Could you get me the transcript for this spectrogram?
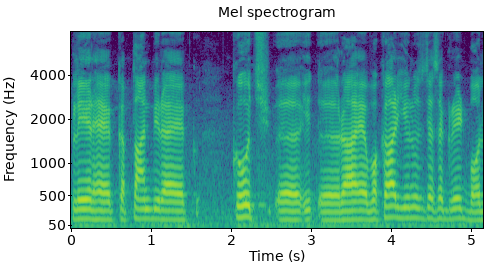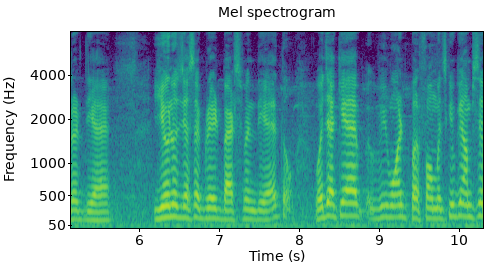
प्लेयर है, कप्तान भी रहा है कोच रहा है, वकार यूनुस जैसा ग्रेट बॉलर दिया है, यूनुस जैसा ग्रेट बैट्समैन दिया है तो वजह क्या है? वी वांट परफॉर्मेंस क्योंकि हमसे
